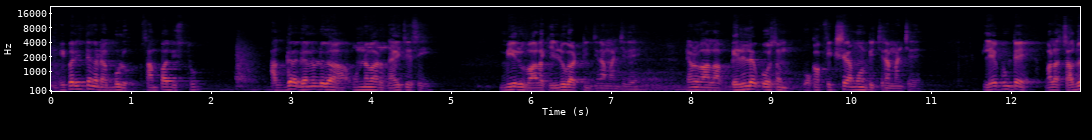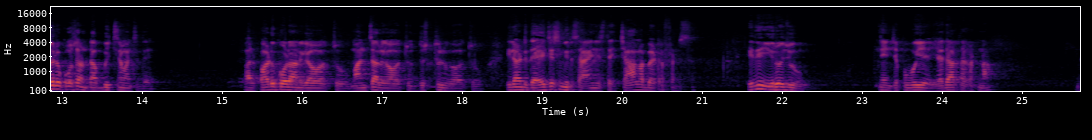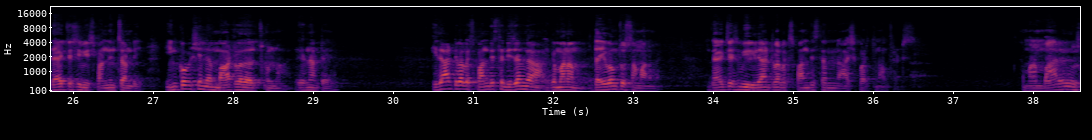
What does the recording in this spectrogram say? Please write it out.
విపరీతంగా డబ్బులు సంపాదిస్తూ అగ్రగణులుగా ఉన్నవారు దయచేసి మీరు వాళ్ళకి ఇల్లు కట్టించినా మంచిదే. లేకుంటే వాళ్ళ పెళ్ళిళ్ళ కోసం ఒక ఫిక్స్డ్ అమౌంట్ ఇచ్చినా మంచిదే. లేకుంటే వాళ్ళ చదువుల కోసం డబ్బు ఇచ్చిన మంచిదే. వాళ్ళు పడుకోవడానికి కావచ్చు మంచాలు కావచ్చు దుస్తులు కావచ్చు ఇలాంటి దయచేసి మీరు సాయం చేస్తే చాలా బెటర్ ఫ్రెండ్స్. ఇది ఈరోజు నేను చెప్పబోయే యథార్థ ఘటన. దయచేసి మీరు స్పందించండి. ఇంకో విషయం నేను మాట్లాడదలుచుకున్నా. ఏంటంటే ఇలాంటి వాళ్ళకి స్పందిస్తే నిజంగా ఇక మనం దైవంతో సమానమే. దయచేసి మీరు ఇలాంటి వాళ్ళకి స్పందిస్తారని ఆశపడుతున్నాం ఫ్రెండ్స్. మనం మారిన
